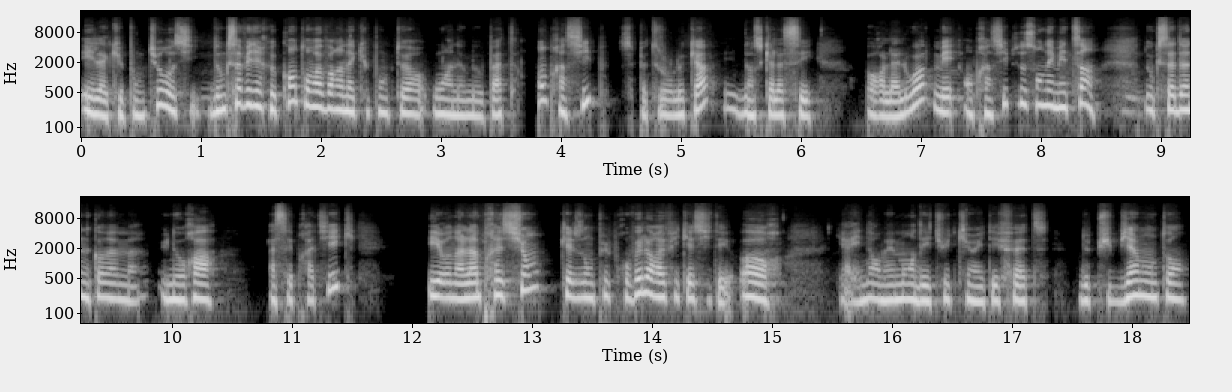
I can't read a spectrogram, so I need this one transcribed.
Et l'acupuncture aussi. Donc, ça veut dire que quand on va voir un acupuncteur ou un homéopathe, en principe, c'est pas toujours le cas, et dans ce cas-là, c'est hors la loi, mais en principe, ce sont des médecins. Donc, ça donne quand même une aura à ces pratiques, et on a l'impression qu'elles ont pu prouver leur efficacité. Or, il y a énormément d'études qui ont été faites depuis bien longtemps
